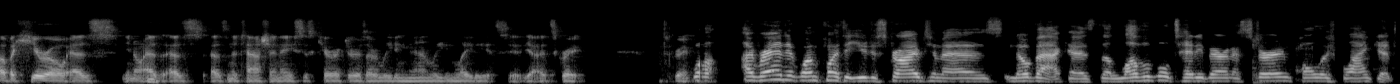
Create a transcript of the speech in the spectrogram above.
of a hero as you know as as as natasha and ace's character as our leading man leading lady it's yeah it's great. It's great. Well i read at one point that you described him as nowak as the lovable teddy bear in a stern polish blanket.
